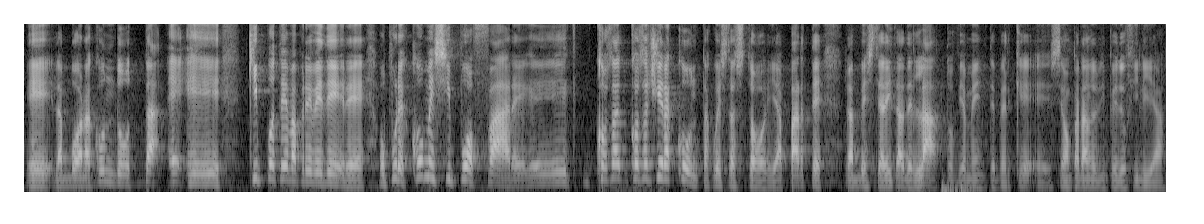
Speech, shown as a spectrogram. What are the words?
e la buona condotta e, e, chi poteva prevedere, oppure come si può fare, e, cosa, cosa ci racconta questa storia, a parte la bestialità dell'atto ovviamente perché eh, stiamo parlando di pedofilia?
